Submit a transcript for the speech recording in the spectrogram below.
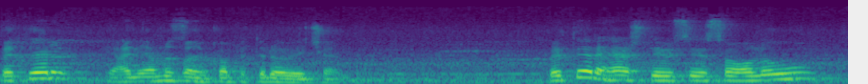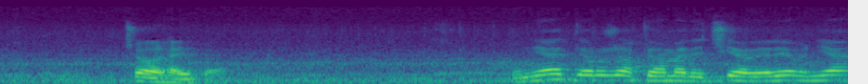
بتر یعنی هم نزانیم که بتر اوی چند بتر هشت و سه سال و چهار هیدا ونیا در رجا قیامت چی اویره ونیا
